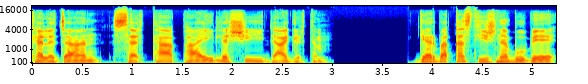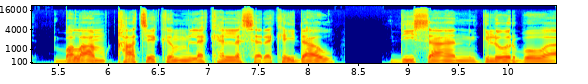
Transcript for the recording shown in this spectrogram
کەلەجان سەرتاپای لەشی داگرتم گەر بە قەستیش نەبووبێ بەڵام قاچێکم لە کەللە سەرەکەی دا و دیسان گلۆر بۆوە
